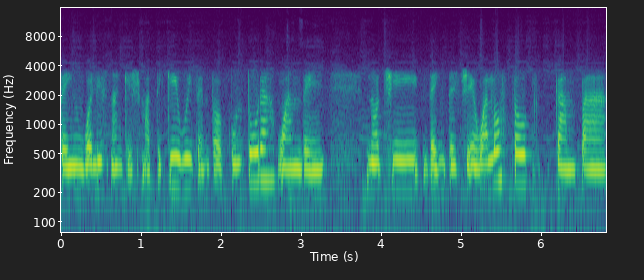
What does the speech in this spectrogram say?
de inhuelis nankixmatikiwi de todo cultura huan de nochi de intechewalostok campa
